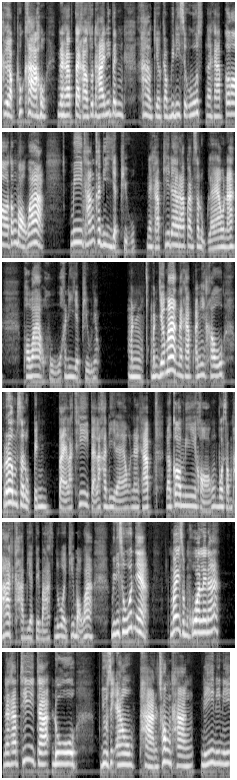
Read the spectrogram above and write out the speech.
เกือบทุกข่าวนะครับ แต่ข่าวสุดท้ายนี้เป็นข่าวเกี่ยวกับวินิซิอุสนะครับ ก็ต้องบอกว่ามีทั้งคดีเหยียดผิวนะครับ ที่ได้รับการสรุปแล้วนะ เพราะว่าโอ้โหคดีเหยียดผิวเนี่ยมันมันเยอะมากนะครับ อันนี้เขาเริ่มสรุปเป็น แต่ละที่แต่ละคดีแล้วนะครับ แล้วก็มีของบทสัมภาษณ์คาเบียเตบัสด้วยที่บอกว่าวินิซูสเนี่ยไม่สมควรเลยนะนะครับที่จะดู UCL ผ่านช่องทางนี้นี้นี้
